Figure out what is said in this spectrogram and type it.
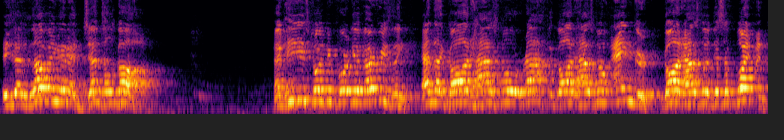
is a loving and a gentle God, and He is going to forgive everything. And that God has no wrath, God has no anger, God has no disappointment.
